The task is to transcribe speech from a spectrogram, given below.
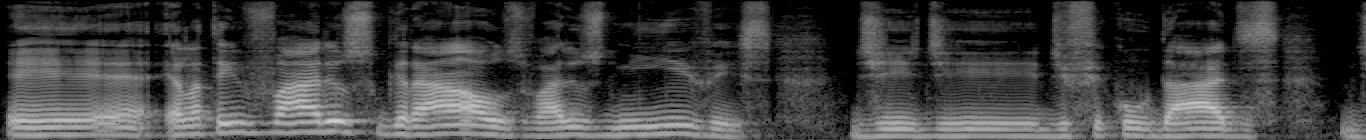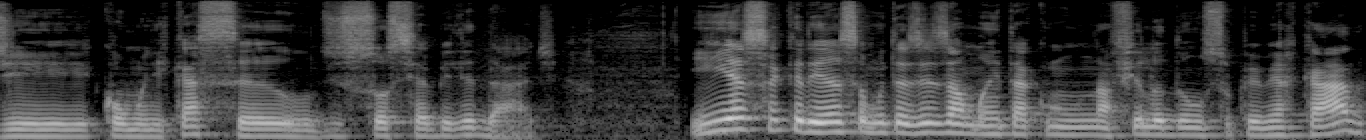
É, ela tem vários graus, vários níveis de, de dificuldades de comunicação, de sociabilidade. E essa criança, muitas vezes a mãe está na fila de um supermercado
